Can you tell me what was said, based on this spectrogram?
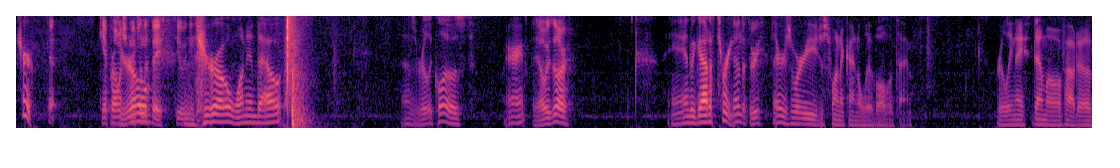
Sure. Okay. Can't promise you much on Zero, the face. Let's see what we can do. Zero, one into out. That was really closed. All right. They always are. And we got a three. Down to three. There's where you just want to kind of live all the time. Really nice demo of how to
